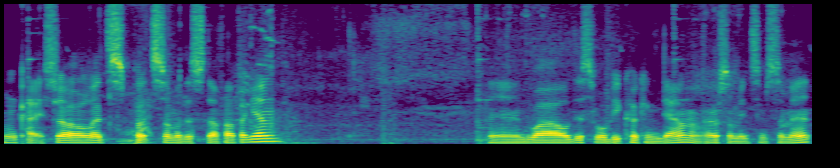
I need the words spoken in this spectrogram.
Okay, so let's put some of this stuff up again. And while this will be cooking down, I also made some cement.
